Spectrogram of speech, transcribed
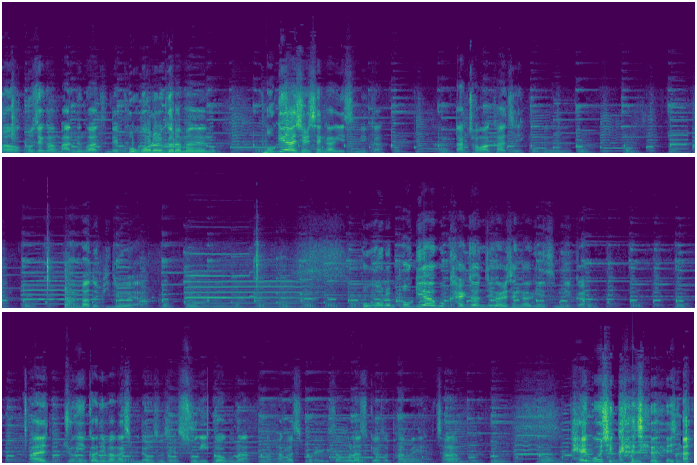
어, 그 생각 맞는 것 같은데 그거를 그러면은 포기하실 생각이 있습니까? 어, 딱 정확하지. 응. 안 봐도 비디오야. 음. 그거를 포기하고 칼 전직할 생각이 있습니까? 아 쭈기꺼니 반갑습니다. 어서 오세요. 쑥이 거구나. 아, 반갑습니다. 여기 선글라스 껴서 밤에 잘 안 보여. 150까지는 야.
